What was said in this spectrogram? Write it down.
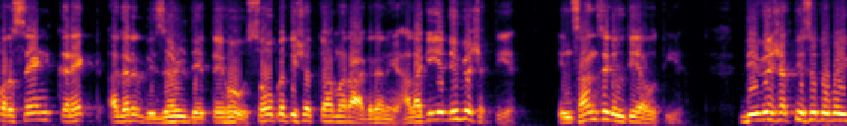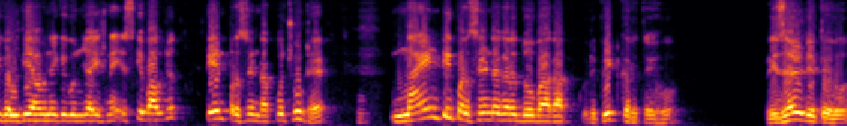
परसेंट करेक्ट अगर रिज़ल्ट देते हो 100 प्रतिशत का हमारा आग्रह है हालाँकि ये दिव्य शक्ति है, इंसान से गलतियाँ होती है। दिव्य शक्ति से तो कोई गलतियाँ होने की गुंजाइश नहीं। इसके बावजूद टेन परसेंट आपको छूट है। नाइन्टी परसेंट अगर दो बार आप रिपीट करते हो, रिज़ल्ट देते हो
